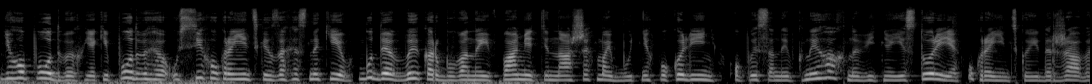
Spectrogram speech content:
Його подвиг, як і подвиги усіх українських захисників, буде викарбуваний в пам'яті наших майбутніх поколінь, описаний в книгах новітньої історії української держави.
